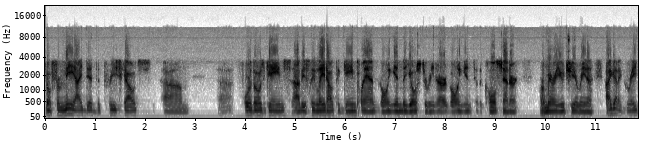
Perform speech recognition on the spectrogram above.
So for me, I did the pre-scouts um, uh, for those games. Obviously, laid out the game plan going into the Yost Arena or going into the Kohl Center or Mariucci Arena. I got a great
